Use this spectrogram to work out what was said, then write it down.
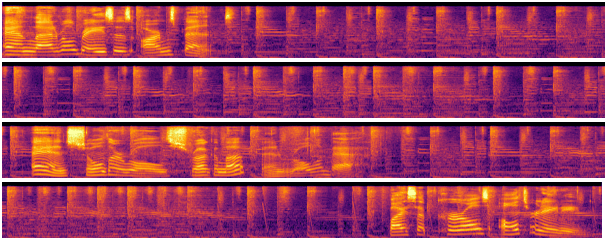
And lateral raises, arms bent. And shoulder rolls, shrug them up and roll them back. Bicep curls alternating.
